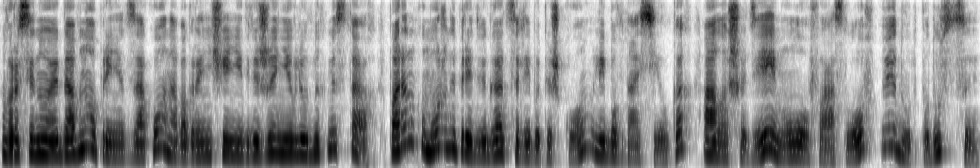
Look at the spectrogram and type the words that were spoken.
В Арсеное давно принят закон об ограничении движения в людных местах. По рынку можно передвигаться либо пешком, либо в носилках, а лошадей, мулов и ослов ведут под узцы.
